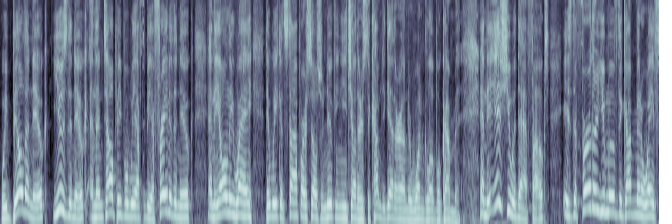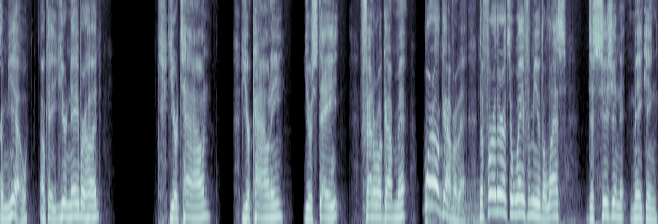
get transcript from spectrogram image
we build a nuke, use the nuke, and then tell people we have to be afraid of the nuke. And the only way that we could stop ourselves from nuking each other is to come together under one global government. And the issue with that, folks, is the further you move the government away from you, okay, your neighborhood, your town, your county, your state, federal government, world government, the further it's away from you, the less decision making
